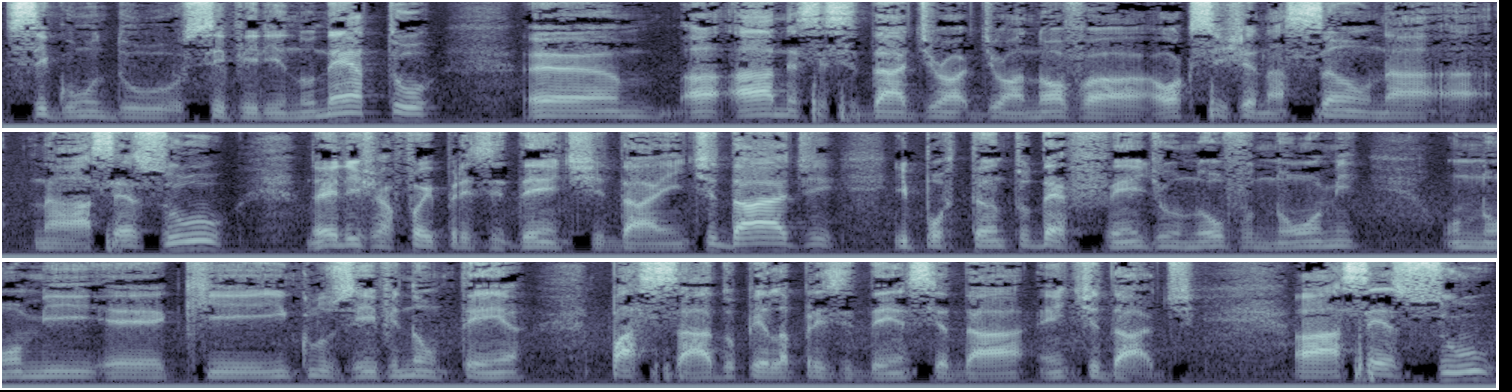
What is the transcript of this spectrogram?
Segundo Severino Neto, é, há necessidade de uma nova oxigenação na, na ACESU. Né? Ele já foi presidente da entidade e, portanto, defende um novo nome, um nome é, que, inclusive, não tenha passado pela presidência da entidade. A ACESU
